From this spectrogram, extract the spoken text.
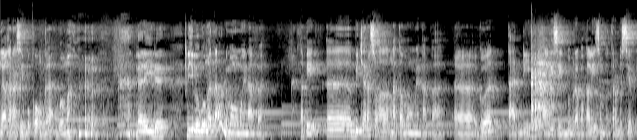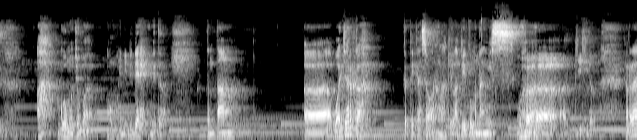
Nggak karena sibuk kok, nggak, gue mah nggak ada ide. Ini juga gue nggak tahu nih mau ngomongin apa. Tapi uh, bicara soal nggak tahu mau ngomongin apa, uh, eh, gue tadi tadi sih beberapa kali sempat terbesit, ah gue mau coba ngomongin ini deh gitu. Tentang uh, wajarkah ketika seorang laki-laki itu menangis, wah gila, karena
